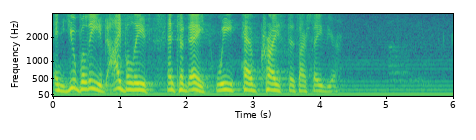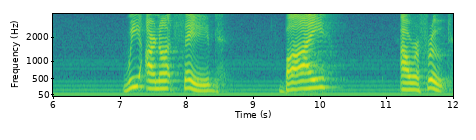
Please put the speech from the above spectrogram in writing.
and you believed, I believed, and today we have Christ as our Savior. We are not saved by our fruit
